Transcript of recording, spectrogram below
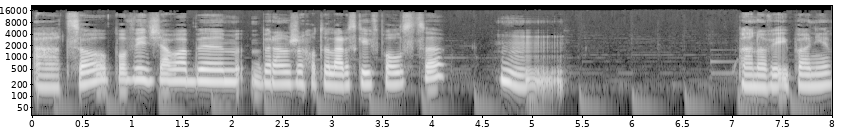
A co powiedziałabym branży hotelarskiej w Polsce? Hmm. Panowie i panie,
